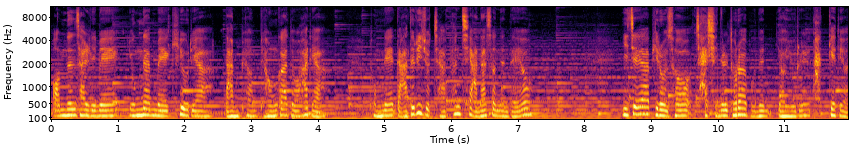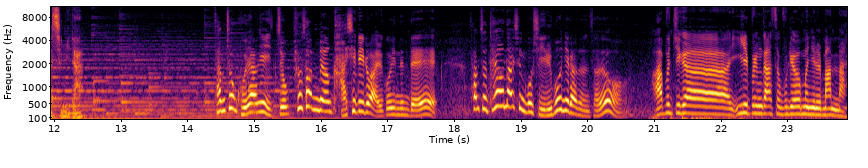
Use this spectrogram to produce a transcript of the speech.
없는 살림에 육남매 키우랴 남편 병가도 하랴 동네 나들이조차 편치 않았었는데요. 이제야 비로소 자신을 돌아보는 여유를 갖게 되었습니다. 삼촌 고향이 이쪽 표선면 가시리로 알고 있는데 삼촌 태어나신 곳이 일본이라면서요? 아버지가 일본 가서 우리 어머니를 만나.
